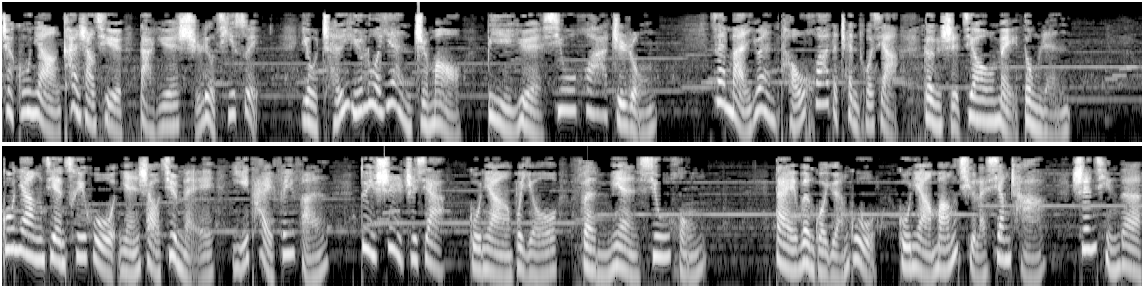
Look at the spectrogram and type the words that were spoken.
这姑娘看上去大约十六七岁，有沉鱼落雁之貌，闭月羞花之容，在满院桃花的衬托下，更是娇美动人。姑娘见崔护年少俊美，仪态非凡，对视之下，姑娘不由粉面羞红。待问过缘故，姑娘忙取来香茶，深情地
